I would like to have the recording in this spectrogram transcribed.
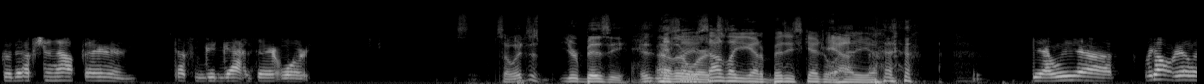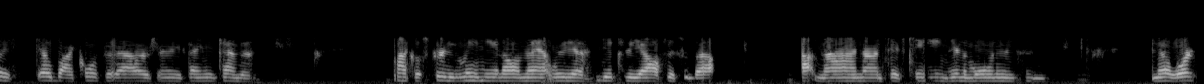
production out there, and got some good guys there at work. So it's just you're busy. In I other say, it words, sounds like you got a busy schedule Yeah. ahead of you. Yeah, we uh we don't really go by corporate hours or anything. We kind of Michael's pretty lenient on that. We uh, get to the office about about nine nine fifteen in the mornings, and you know work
